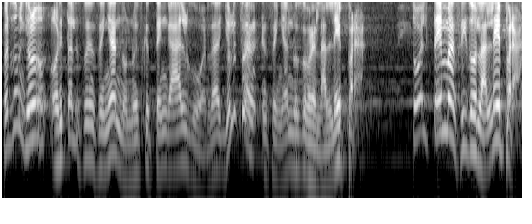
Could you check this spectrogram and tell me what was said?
Perdón, yo ahorita le estoy enseñando, no es que tenga algo, ¿verdad? Yo le estoy enseñando sobre la lepra. Todo el tema ha sido la lepra.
